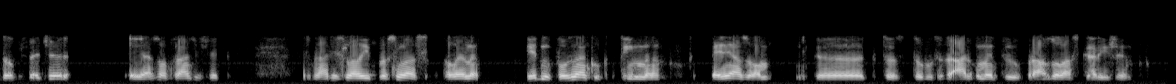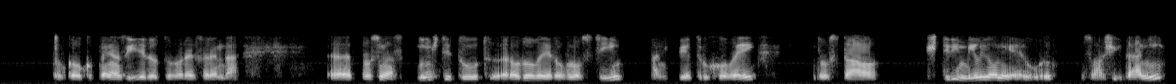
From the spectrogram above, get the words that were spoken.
Dobrý večer. Ja som František z Bratislavy. Prosím vás len jednu poznámku k tým peniazom, ktorú teda argumentujú pravdolaskári, že koľko peňazí ide do toho referenda. E, prosím vás, Inštitút rodovej rovnosti pani Pietruchovej dostal 4 milióny eur z vašich daní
